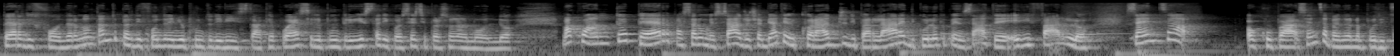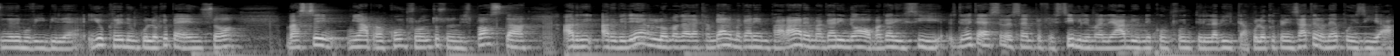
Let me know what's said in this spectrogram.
per diffondere, non tanto per diffondere il mio punto di vista, che può essere il punto di vista di qualsiasi persona al mondo, ma quanto per passare un messaggio, cioè abbiate il coraggio di parlare di quello che pensate e di farlo senza occupa, senza prendere una posizione removibile. Io credo in quello che penso, ma se mi apro al confronto sono disposta a, ri- a rivederlo, magari a cambiare, magari a imparare, magari no, magari sì. Dovete essere sempre flessibili, malleabili nei confronti della vita. Quello che pensate non è poesia,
